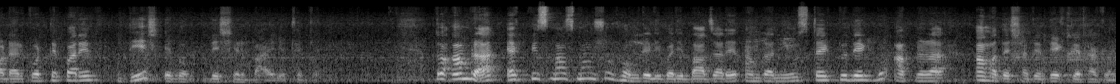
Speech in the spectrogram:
অর্ডার করতে পারেন দেশ এবং দেশের বাইরে থেকে। তো আমরা এক পিস মাছ, মাংস হোম ডেলিভারি বাজারে আমরা নিউজটা একটু দেখব। আপনারা আমাদের সাথে দেখতে থাকুন।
